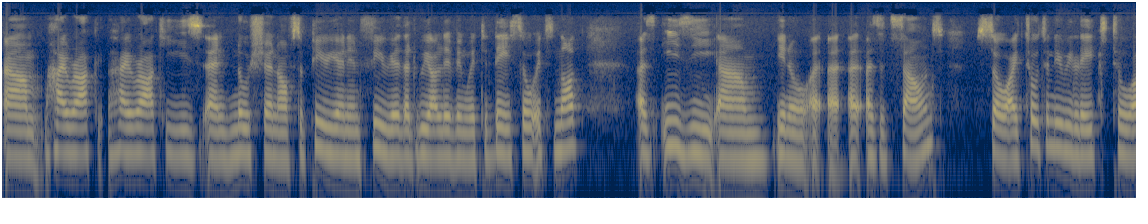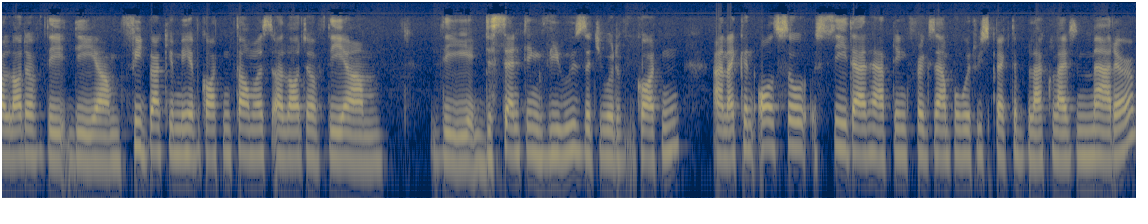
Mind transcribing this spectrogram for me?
um, hierarch- hierarchies and notion of superior and inferior that we are living with today. So it's not as easy, um, you know, a, a, as it sounds. So I totally relate to a lot of the the um, feedback you may have gotten, Thomas. A lot of the um, the dissenting views that you would have gotten, and I can also see that happening, for example, with respect to Black Lives Matter.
